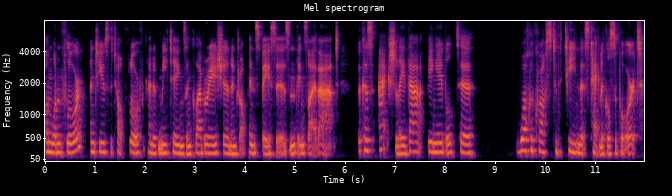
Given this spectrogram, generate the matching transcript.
on one floor and to use the top floor for kind of meetings and collaboration and drop in spaces and things like that. Because actually, that being able to walk across to the team that's technical support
